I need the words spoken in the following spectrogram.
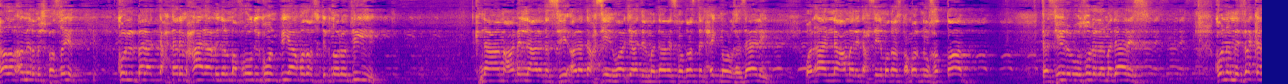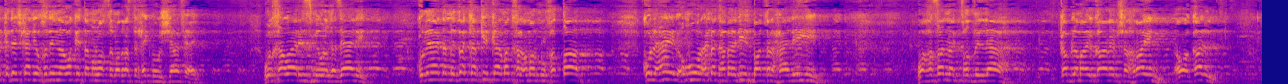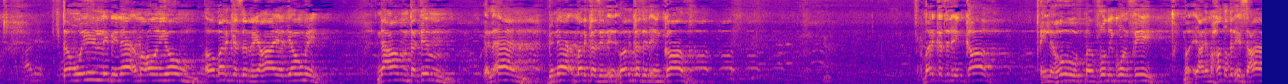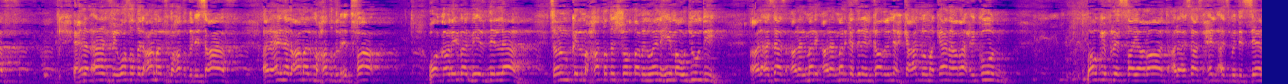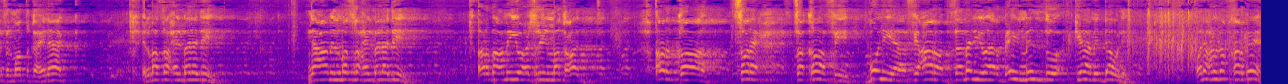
هذا الأمر مش بسيط. كل بلد تحترم حالها من المفروض يكون فيها مدرسة تكنولوجية. نعم عملنا على تسهيل على تحسين واجهة المدارس مدرسة الحكمة والغزالي. والآن نعمل لتحسين مدرسة عمر بن الخطاب. تسهيل الوصول إلى المدارس. كنا بنتذكر قديش كان ياخذ لنا وقت لما نوصل مدرسة الحكمة والشافعي والخوارزمي والغزالي. كلنا بنتذكر كيف كان مدخل عمر بن الخطاب. كل هاي الأمور عملتها بلدية باقر الحالية وحصلنا بفضل الله. قبل ما يقارب شهرين أو أقل. تمويل لبناء معون يوم أو مركز الرعاية اليومي. نعم تتم الآن بناء مركز مركز الإنقاذ. مركز الإنقاذ اللي هو المفروض يكون فيه يعني محطة الإسعاف. إحنا الآن في وسط العمل في محطة الإسعاف. أنهينا العمل محطة الإطفاء وقريبا بإذن الله. سننقل محطة الشرطة من وين هي موجودة؟ على أساس على المر... على المركز الإنقاذ اللي بنحكي عنه مكانها راح يكون موقف للسيارات على أساس حل أزمة السير في المنطقة هناك. المسرح البلدي. نعم المسرح البلدي. 420 مقعد. أرقى صرح ثقافي بني في عرب 48 منذ قيام الدولة. ونحن نفخر به.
